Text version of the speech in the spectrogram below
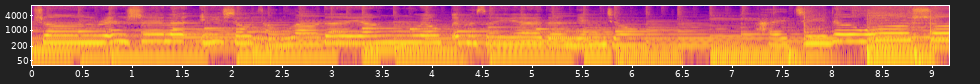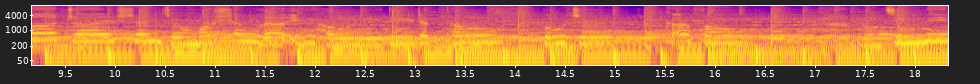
庄，认识了一袖苍老的杨柳，背叛岁月的年久。还记得我说转身就陌生了，以后你低着头，不知可否？如今你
